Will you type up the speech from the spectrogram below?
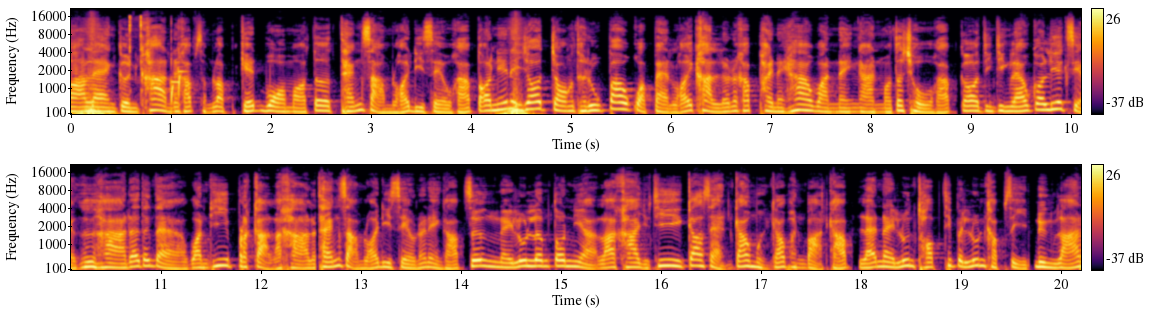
มาแรงเกินคาดนะครับสำหรับ Get War Motor Tank 300 ดีเซลครับ ตอนนี้ในยอดจองทะลุเป้ากว่า 800 คันแล้วนะครับ ภายใน 5 วันในงานมอเตอร์โชว์ครับ ก็จริง ๆ แล้วก็เรียกเสียงฮือฮาได้ตั้งแต่วันที่ประกาศราคาแท้ง 300 ดีเซลนั่นเองครับ ซึ่งในรุ่นเริ่มต้นเนี่ย ราคาอยู่ที่ 999,000 บาทครับ และในรุ่นท็อปที่เป็นรุ่นขับ4 1ล้าน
